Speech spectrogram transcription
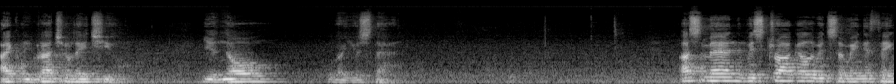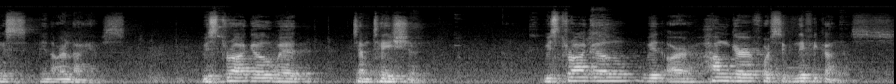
I congratulate you. You know where you stand. As men, we struggle with so many things in our lives. We struggle with temptation. We struggle with our hunger for significance.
